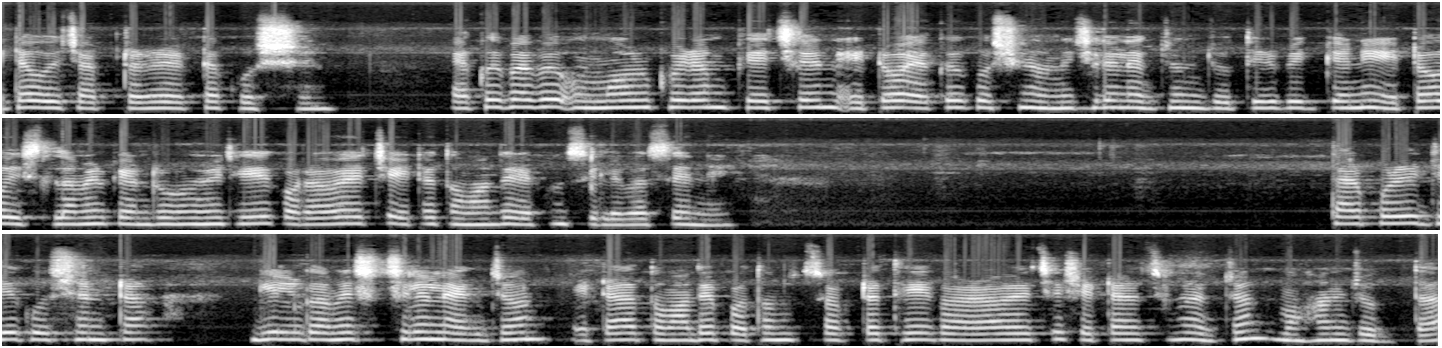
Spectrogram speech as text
এটা ওই চ্যাপ্টারের একটা কোশ্চেন একইভাবে উমর খৈরাম কে ছিলেন? এটাও একই কোশ্চেন উনি ছিলেন একজন জ্যোতির্বিজ্ঞানী, এটাও ইসলামের কেন্দ্রভূমি থেকে করা হয়েছে, এটা তোমাদের এখন সিলেবাসে নেই। তারপরে যে কোশ্চেনটা গিলগামেশ ছিলেন একজন, এটা তোমাদের প্রথম চ্যাপ্টার থেকে করা হয়েছে, সেটা ছিল একজন মহান যোদ্ধা।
